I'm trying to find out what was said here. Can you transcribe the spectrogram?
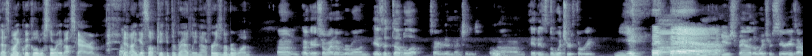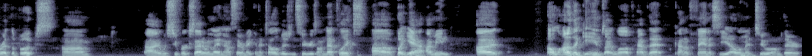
that's my quick little story about Skyrim. and I guess I'll kick it to Bradley now for his number one. Um, okay, so my number one is a double up. It's already been mentioned. Um, it is The Witcher Three. yeah. Uh, I'm a huge fan of the Witcher series. I read the books. Um, I was super excited when they announced they were making a television series on Netflix. Uh, but yeah, I mean, uh, a lot of the games I love have that kind of fantasy element to them. They're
